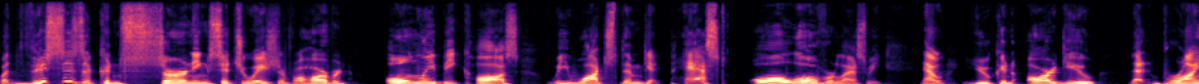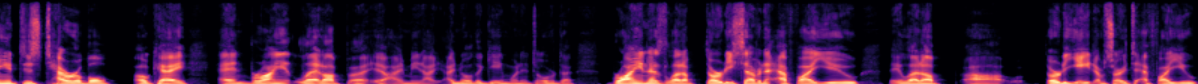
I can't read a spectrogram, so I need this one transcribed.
But this is a concerning situation for Harvard only because we watched them get passed all over last week. Now, you can argue that Bryant is terrible, okay? And Bryant let up, uh, I mean, I, I, know the game went into overtime. Bryant has let up 37 to FIU. They let up uh, 38, I'm sorry, to FIU,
